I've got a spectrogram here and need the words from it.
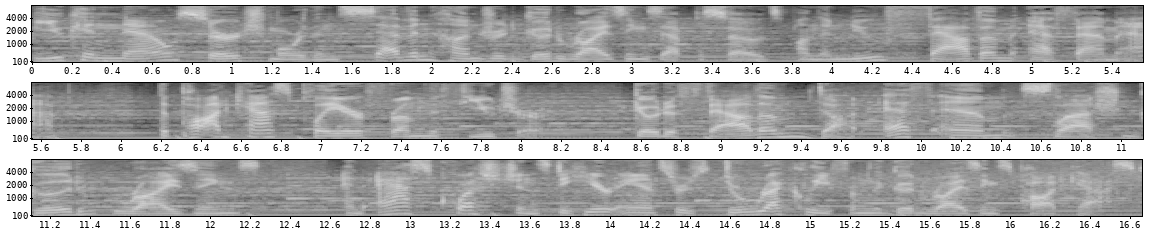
You can now search more than 700 Good Risings episodes on the new Fathom FM app, the podcast player from the future. Go to fathom.fm slash good risings and ask questions to hear answers directly from the Good Risings podcast.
